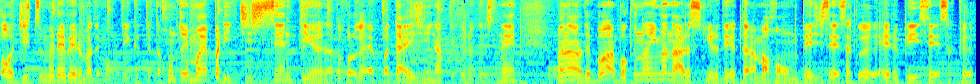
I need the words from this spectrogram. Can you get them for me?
を実務レベルまで持っていくっていったら本当にもうやっぱり実践っていう風なところがやっぱ大事になってくるんですね、まあ、なので僕の今のあるスキルで言ったら、まあ、ホームページ制作 LP 制作、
